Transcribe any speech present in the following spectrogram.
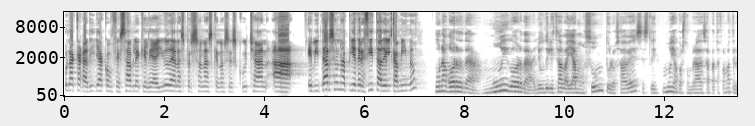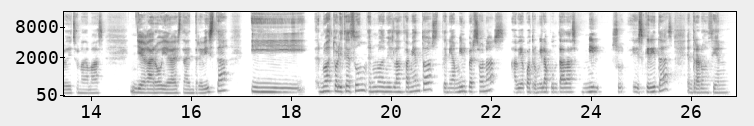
Una cagadilla confesable que le ayude a las personas que nos escuchan a evitarse una piedrecita del camino. Una gorda, muy gorda. Yo utilizaba ya Zoom, tú lo sabes, estoy muy acostumbrada a esa plataforma, te lo he dicho nada más llegar hoy a esta entrevista. Y no actualicé Zoom en uno de mis lanzamientos, tenía mil personas, había cuatro mil apuntadas, mil inscritas, entraron 100.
